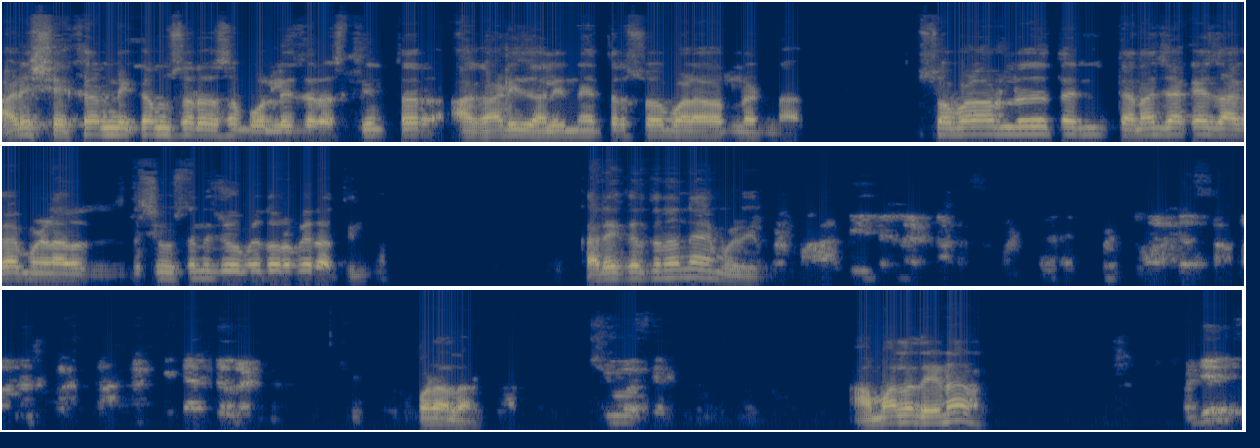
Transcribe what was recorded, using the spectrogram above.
आणि शेखर निकम सर असं बोलले जर असतील तर आघाडी झाली नाही तर स्वबळावर लढणार. स्वबळावर त्यांना ज्या काही जागा मिळणार होत्या तर शिवसेनेचे उमेदवार उभे राहतील ना. कार्यकर्त्यांना न्याय मिळेल पण महायुतीने लढणार असं म्हणताय पण तुम्हाला समाधानकारक जागा किती लढणार कोणाला? आम्हाला देणार. म्हणजे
